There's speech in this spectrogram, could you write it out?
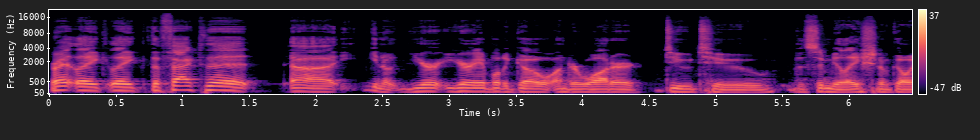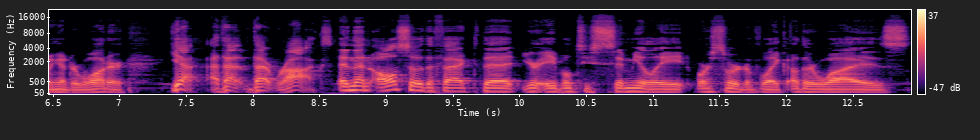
right? Like like the fact that uh, you know you're you're able to go underwater due to the simulation of going underwater yeah that that rocks and then also the fact that you're able to simulate or sort of like otherwise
